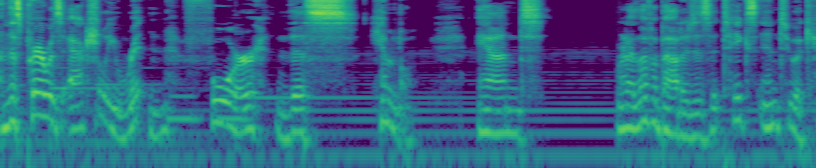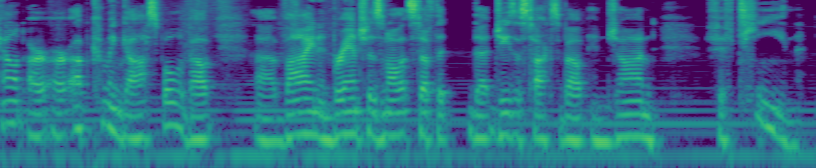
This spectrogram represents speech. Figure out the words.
And this prayer was actually written for this hymnal. And what I love about it is it takes into account our, our upcoming gospel about uh, vine and branches and all that stuff that, that Jesus talks about in John 15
